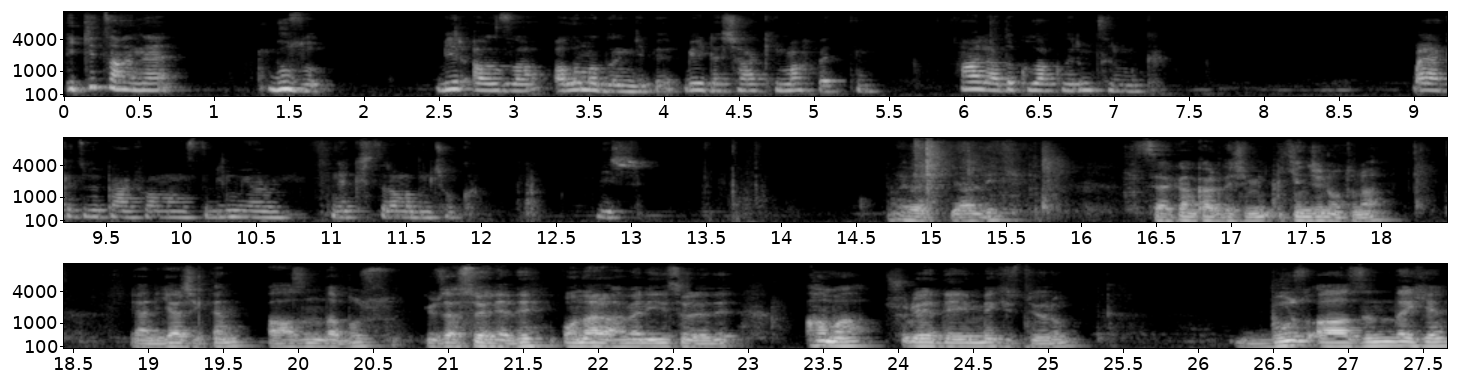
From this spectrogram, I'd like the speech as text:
İki tane buzu bir ağza alamadığın gibi bir de şarkıyı mahvettin. Hala da kulaklarım tırmık. Baya kötü bir performanstı bilmiyorum. Yakıştıramadım çok. Bir. Evet geldik. Serkan kardeşimin ikinci notuna. Yani gerçekten ağzında buz güzel söyledi. Ona rağmen iyi söyledi. Ama şuraya değinmek istiyorum. Buz ağzındayken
